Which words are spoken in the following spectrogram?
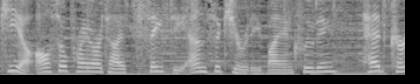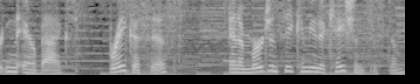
Kia also prioritized safety and security by including head curtain airbags, brake assist, an emergency communication system,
